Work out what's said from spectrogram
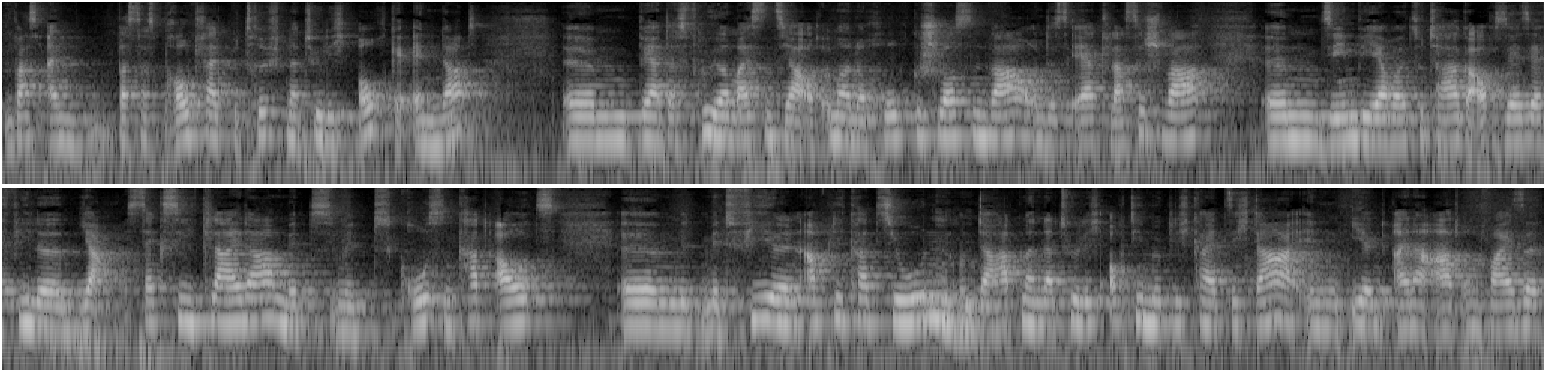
was, ein, was das Brautkleid betrifft, natürlich auch geändert. Ähm, während das früher meistens ja auch immer noch hochgeschlossen war und es eher klassisch war, ähm, sehen wir ja heutzutage auch sehr, sehr viele ja, sexy Kleider mit, mit großen Cutouts, äh, mit, mit vielen Applikationen. Mhm. Und da hat man natürlich auch die Möglichkeit, sich da in irgendeiner Art und Weise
